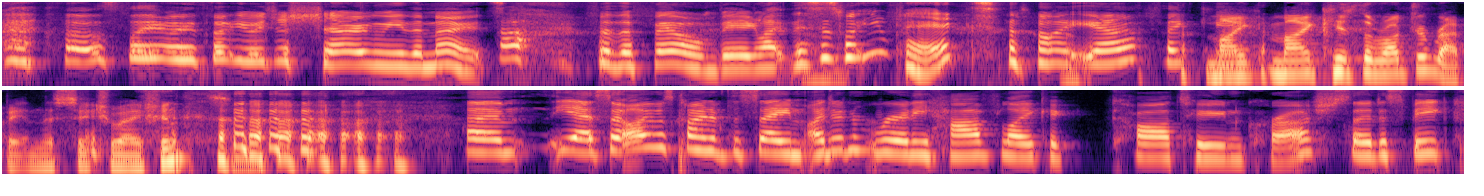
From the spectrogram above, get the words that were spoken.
I was like, I thought you were just showing me the notes for the film, being like, "This is what you picked." I'm like, "Yeah, thank you." Mike Mike is the Roger Rabbit in this situation. So, Um, yeah, so I was kind of the same. I didn't really have like a cartoon crush, so to speak.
